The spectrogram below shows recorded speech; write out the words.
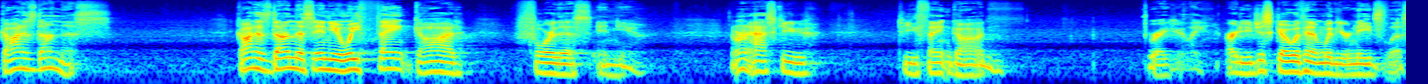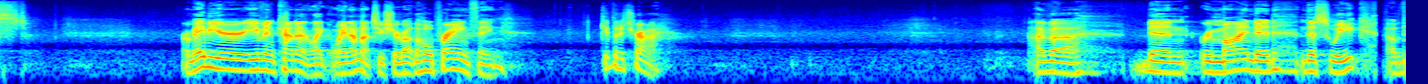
God has done this. God has done this in you, we thank God for this in you. I want to ask you do you thank God regularly? Or do you just go with Him with your needs list? Or maybe you're even kind of like, wait, I'm not too sure about the whole praying thing. Give it a try. I've uh, been reminded this week of the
